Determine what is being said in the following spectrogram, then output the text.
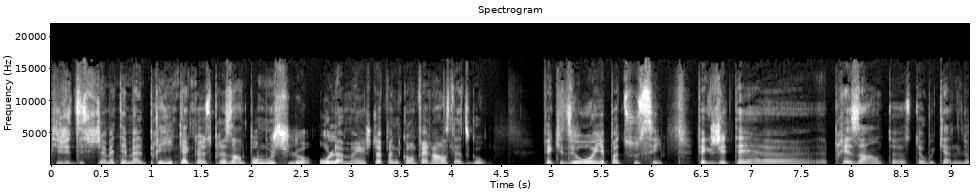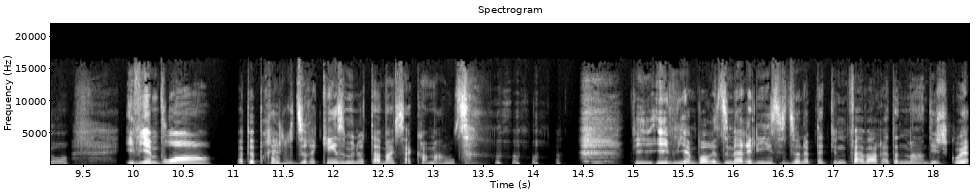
Puis j'ai dit, si jamais tu es mal pris, quelqu'un ne se présente pas, moi je suis là, haut la main, je te fais une conférence, let's go. Fait qu'il dit, oh, il n'y a pas de souci. Fait que j'étais euh, présente euh, ce week-end-là. Il vient me voir à peu près, je vous dirais, 15 minutes avant que ça commence. puis il vient me voir, il dit, Marie-Lise, il dit, on a peut-être une faveur à te demander. Je dis, quoi?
